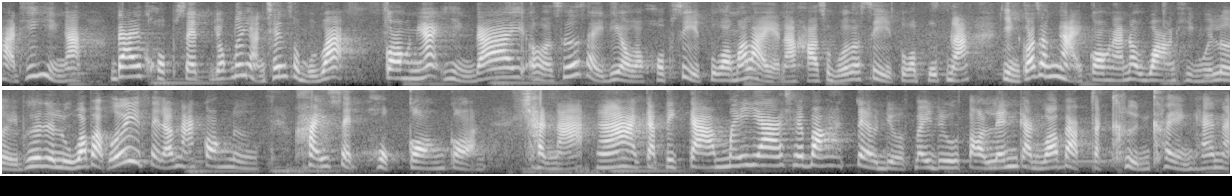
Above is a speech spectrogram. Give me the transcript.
ค่ะที่หญิงอะได้ครบเซตยกตัวอย่างเช่น สมมุติว่ากองเนี้ยหญิงได้เออเสื้อใส่เดี่ยวอะครบสี่ตัวเมื่อไหร่นะคะ สมมติว่าสี่ตัวปุ๊บนะ หญิงก็จะหงายกองนั้นวางทิ้งไว้เลย เพื่อจะรู้ว่าแบบเอ้ยเสร็จแล้วนะกองหนึ่งใครเสร็จหกกองก่อน ชนะอ่ากติกาไม่ยากใช่ปะแต่เดี๋ยวไปดูตอนเล่นกันว่าแบบจะขืนเขย่งแค่ไหน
